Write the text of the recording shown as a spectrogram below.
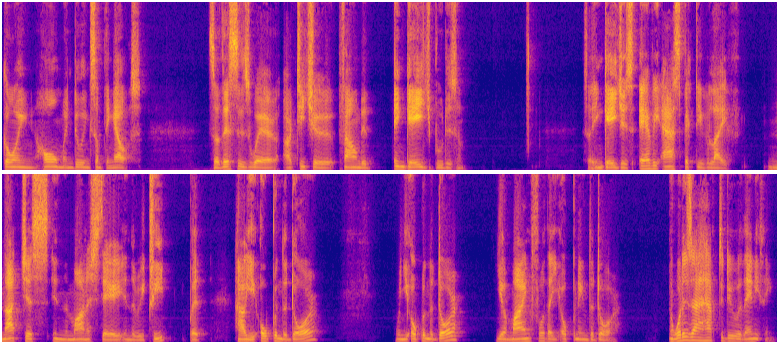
going home and doing something else. So this is where our teacher founded Engage Buddhism. So engages every aspect of life, not just in the monastery, in the retreat, but how you open the door. When you open the door, you're mindful that you're opening the door. And what does that have to do with anything?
